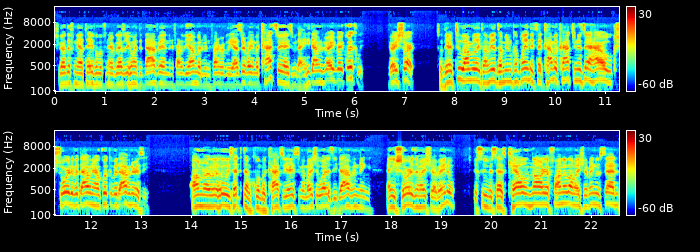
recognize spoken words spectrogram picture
She got different Yatefa b'Fnei Rabbi Eliezer. He went to daven in front of the Amud, in front of Rabbi Eliezer. And he davened very, very quickly, very short. So there too, Amrulay Talmud Talmidim complained. They said, "Kama Katrin is? How short of a davener? How quick of a davener is he?" Amr who he said to them, "Klum Katzer Yesim Moshe. What is he davening any shorter than Moshe Rabbeinu?" Yesiva says, "Kel Nar Rafanah." Moshe Rabbeinu said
